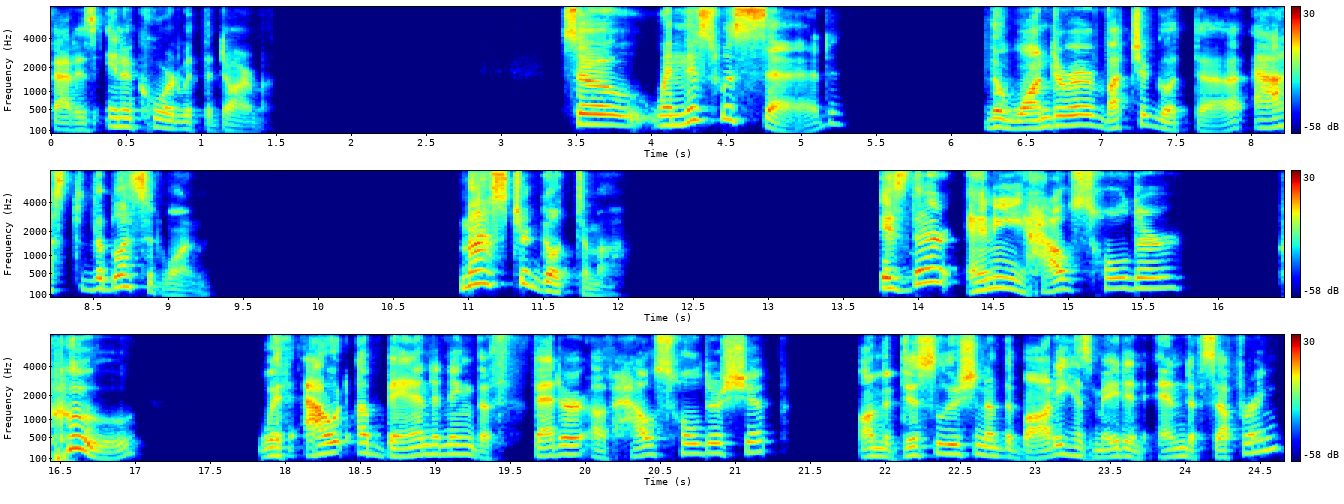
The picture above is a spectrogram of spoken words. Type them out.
That is in accord with the Dharma. So when this was said, the wanderer Vacchagotta asked the Blessed One, Master Gotama, is there any householder who, without abandoning the fetter of householdership on the dissolution of the body, has made an end of suffering?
